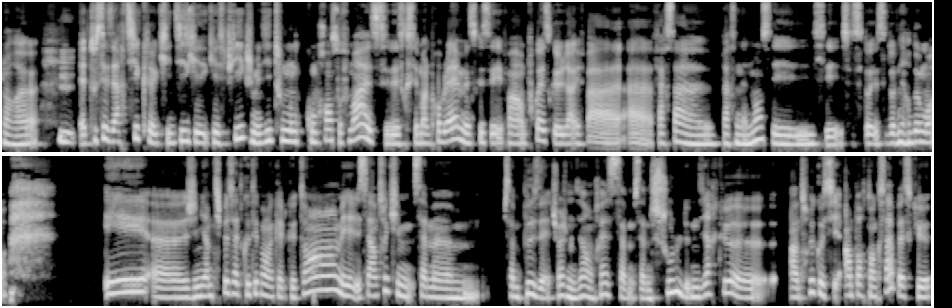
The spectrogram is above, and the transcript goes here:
Genre, euh, mm. il y a tous ces articles qui disent, qui, qui, expliquent. Je me dis, tout le monde comprend sauf moi. Est-ce que c'est moi le problème? Est-ce que c'est, enfin, pourquoi est-ce que j'arrive pas à, à, faire ça euh, personnellement? C'est, c'est, ça doit, ça doit venir de moi. Et euh, j'ai mis un petit peu ça de côté pendant quelques temps, mais c'est un truc qui, ça me, ça me pesait, tu vois. Je me disais en vrai, ça, ça me saoule de me dire que euh, un truc aussi important que ça, parce que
